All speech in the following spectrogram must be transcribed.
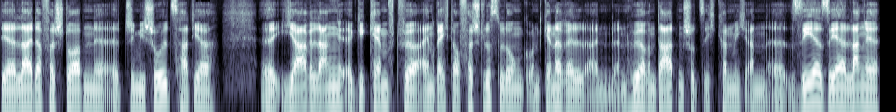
der leider verstorbene äh, Jimmy Schulz, hat ja äh, jahrelang äh, gekämpft für ein Recht auf Verschlüsselung und generell einen, einen höheren Datenschutz. Ich kann mich an äh, sehr, sehr lange,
